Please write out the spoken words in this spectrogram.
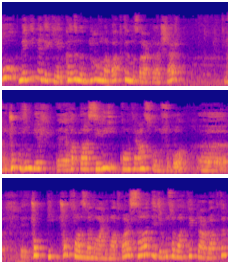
Bu Medine'deki kadının durumuna baktığımızda arkadaşlar e, çok uzun bir e, hatta seri konferans konusu bu. E, çok çok fazla malumat var. Sadece bu sabah tekrar baktım.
